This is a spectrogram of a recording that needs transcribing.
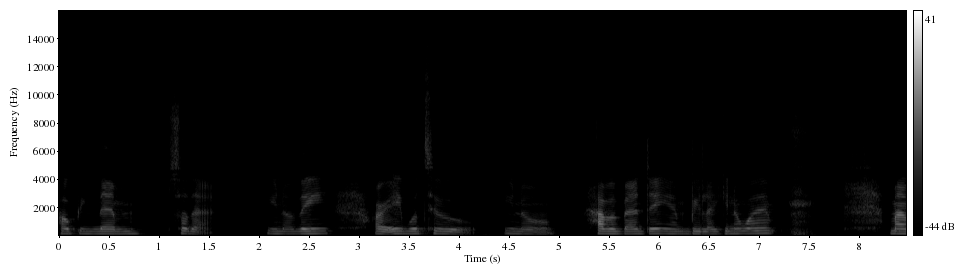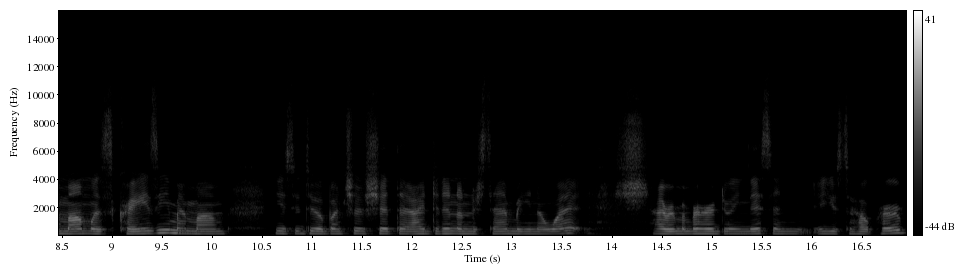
helping them so that you know they are able to you know have a bad day and be like you know what? My mom was crazy. My mom used to do a bunch of shit that I didn't understand but you know what? I remember her doing this and it used to help her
